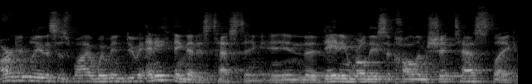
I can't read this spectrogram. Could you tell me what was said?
arguably this is why women do anything that is testing. In the dating world they used to call them shit tests. Like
